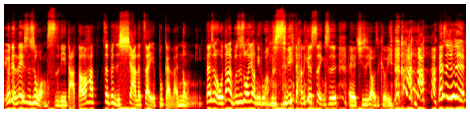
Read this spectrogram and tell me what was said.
有点类似是往死里打，打到他这辈子吓得再也不敢来弄你。但是我当然不是说要你往死里打那个摄影师，哎，其实要也是可以。但是就是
